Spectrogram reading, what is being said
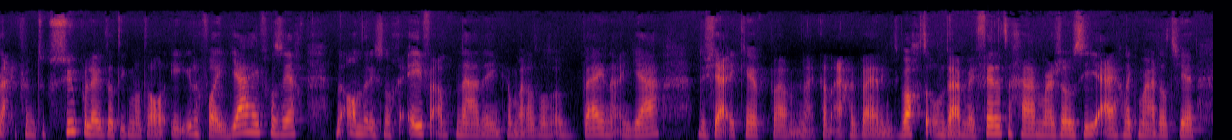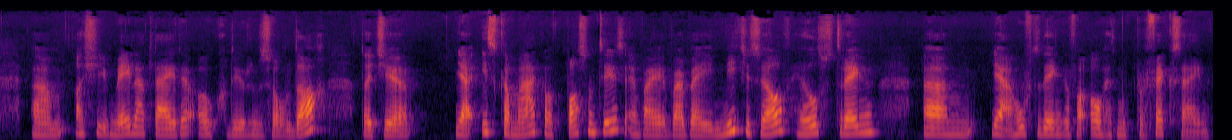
Nou, ik vind het natuurlijk super leuk dat iemand al in ieder geval ja heeft gezegd. De ander is nog even aan het nadenken, maar dat was ook bijna een ja. Dus ja, ik, heb, um, nou, ik kan eigenlijk bijna niet wachten om daarmee verder te gaan. Maar zo zie je eigenlijk maar dat je, um, als je je mee laat leiden, ook gedurende zo'n dag, dat je ja, iets kan maken wat passend is en waarbij je niet jezelf heel streng um, ja, hoeft te denken van, oh, het moet perfect zijn.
